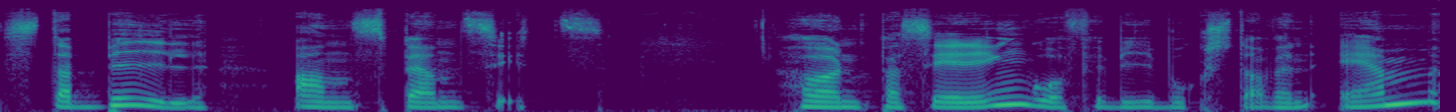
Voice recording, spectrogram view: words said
stabil anspänd sits. Hörnpassering går förbi bokstaven M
